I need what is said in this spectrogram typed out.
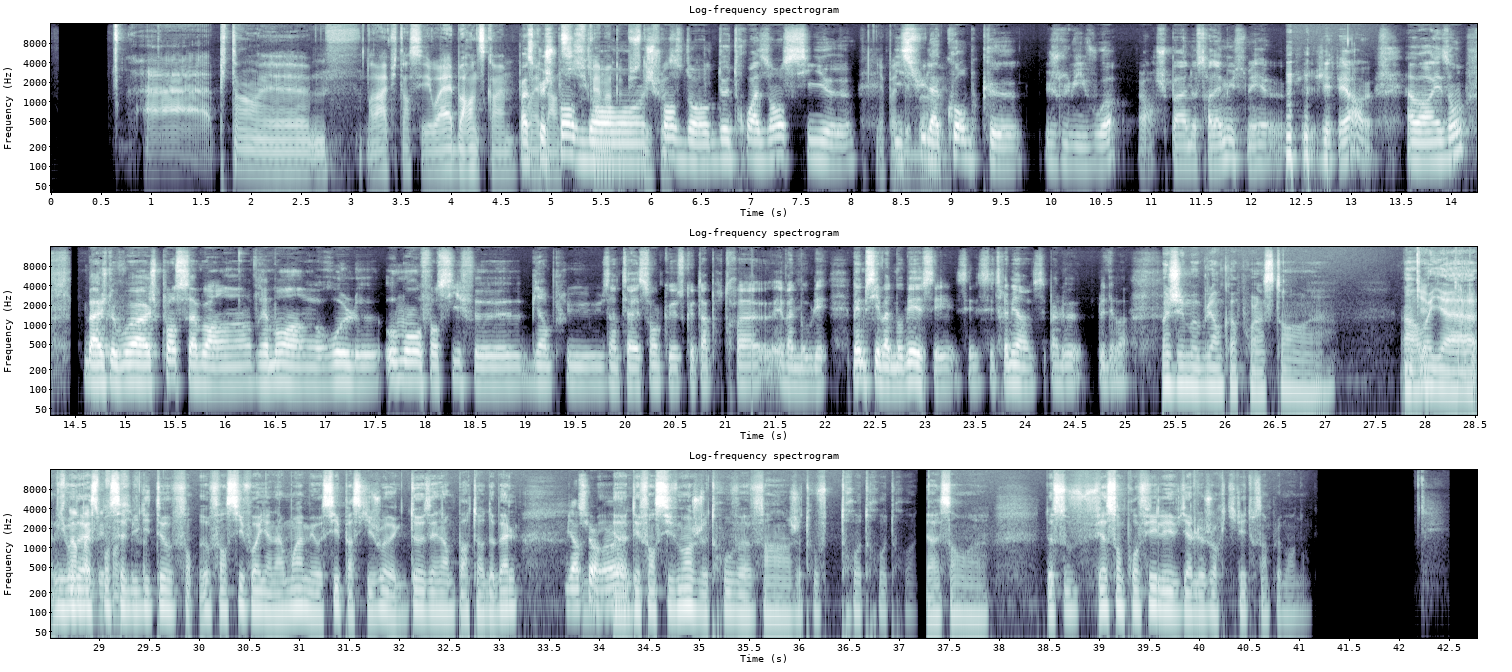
Ah, putain. Euh... Ah, putain, c'est. Ouais, Barnes quand même. Parce que je, pense dans... je pense dans 2-3 ans, si euh, il suit la courbe que, je lui vois, alors je suis pas Nostradamus, mais euh, j'espère euh, avoir raison. Bah, je le vois, je pense avoir vraiment un rôle euh, au moins offensif bien plus intéressant que ce que t'apportera Evan Mobley. Même si Evan Mobley, c'est très bien, c'est pas le, le, débat. Moi, j'ai Mobley encore pour l'instant. Alors, ouais, il y a niveau de responsabilité offensive, il y en a moins, mais aussi parce qu'il joue avec deux énormes porteurs de balles. Bien sûr. défensivement, je le trouve, enfin, je trouve trop, trop, trop intéressant de via son profil et via le joueur qu'il est tout simplement.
